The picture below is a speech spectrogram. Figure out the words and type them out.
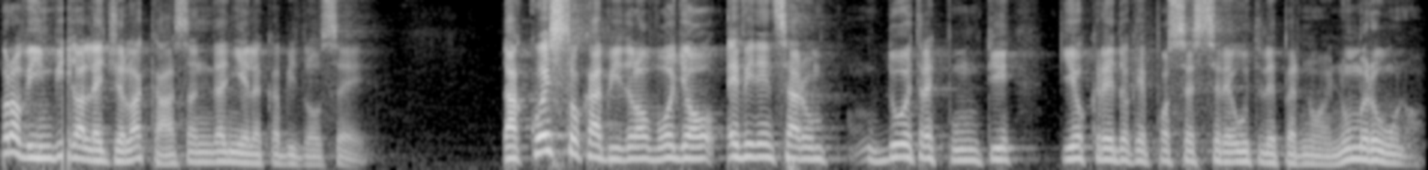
Però vi invito a leggerla a casa in Daniele capitolo 6. Da questo capitolo voglio evidenziare un due o tre punti che io credo che possa essere utile per noi. Numero uno,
